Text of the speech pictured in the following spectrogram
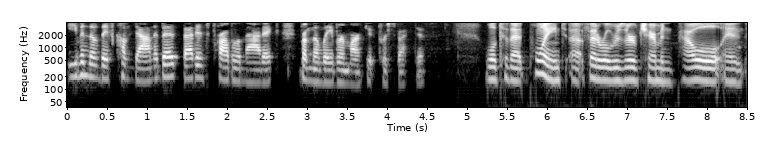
Even though they've come down a bit, that is problematic from the labor market perspective. Well, to that point, uh, Federal Reserve Chairman Powell and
